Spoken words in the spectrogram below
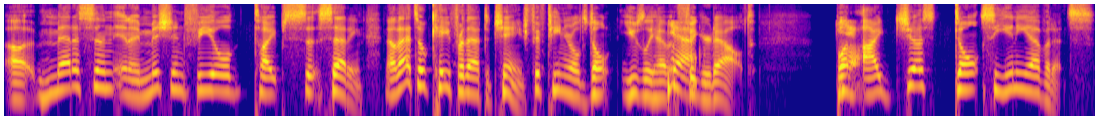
uh, medicine in a mission field type s- setting. Now that's okay for that to change. Fifteen year olds don't usually have it figured out, but Yeah. I just don't see any evidence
